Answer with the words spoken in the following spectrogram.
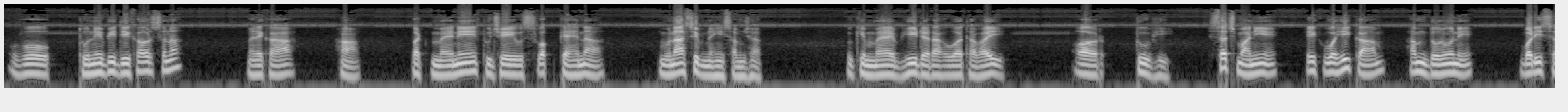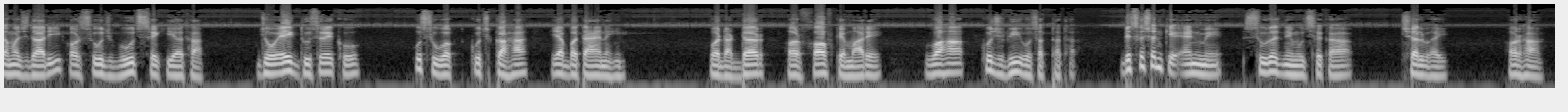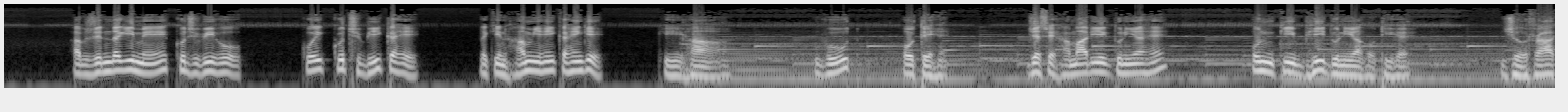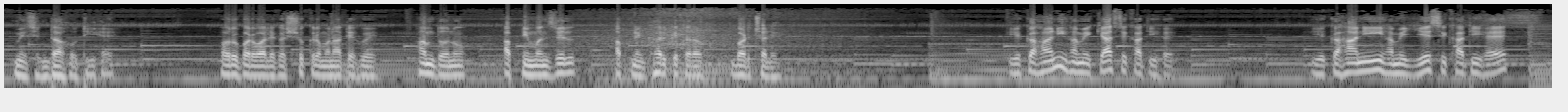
वो तूने भी देखा और सुना? मैंने कहा हाँ बट मैंने तुझे उस वक्त कहना मुनासिब नहीं समझा, क्योंकि मैं भी डरा हुआ था भाई, और तू भी। सच मानिए, एक वही काम हम दोनों ने बड़ी समझदारी और सूझबूझ से किया था, जो एक दूसरे को उस वक्त कुछ कहा या बताया नहीं। वरना डर और खौफ के मारे वहाँ कुछ भी हो सकता था। डिस्कशन के एंड में सूरज ने मुझसे कहा, चल भाई। और हाँ अब ज़िंदगी में कुछ भी हो, कोई कुछ भी कहे, लेकिन हम यही कहेंगे कि हाँ भूत होते हैं। जैसे हमारी एक दुनिया है, उनकी भी दुनिया होती है, जो रात में ज़िंदा होती है। और ऊपर वाले का शुक्र मनाते हुए हम दोनों अपनी मंजिल, अपने घर की तरफ़ बढ़ चले। ये कहानी हमें क्या सिखाती है? ये कहानी हमें ये सिखाती है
